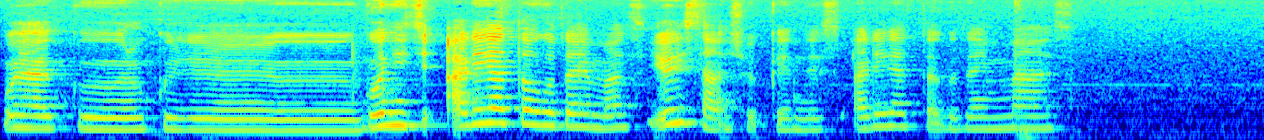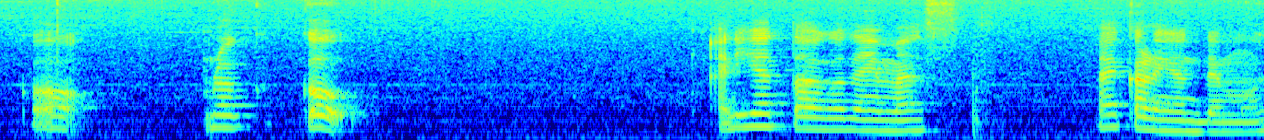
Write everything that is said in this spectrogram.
565日。ありがとうございます。ゆいさん初見です。ありがとうございます。565ありがとうございます。前から読んでも後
